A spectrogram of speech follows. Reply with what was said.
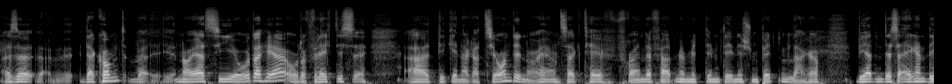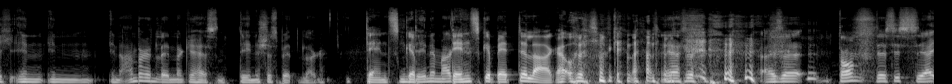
Also da kommt ein neuer CEO daher oder vielleicht ist äh, die Generation die neue und sagt, hey Freunde, fahrt mir mit dem dänischen Bettenlager ab. Wir hatten das eigentlich in, in, in anderen Ländern geheißen, dänisches Bettenlager. Dänske, in Dänemark, Dänske Bettelager oder so, keine Ahnung. Ja, also, also Tom, das ist sehr,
